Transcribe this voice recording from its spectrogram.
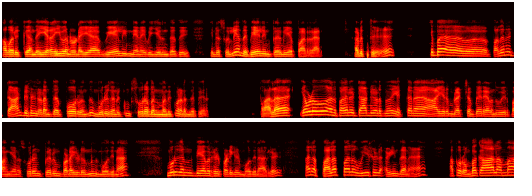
அவருக்கு அந்த இறைவனுடைய வேலின் நினைவு இருந்தது என்று சொல்லி அந்த வேலின் பெருமையை பாடுறார். அடுத்து இப்ப பதினெட்டு ஆண்டுகள் நடந்த போர் வந்து முருகனுக்கும் சூரபன்மனுக்கும் நடந்த பேர். பல எவ்வளவோ அந்த பதினெட்டு ஆண்டு நடந்தது? எத்தனை ஆயிரம் லட்சம் பேர் இறந்து போயிருப்பாங்க. ஏன்னா சூரன் பெரும் படையுடன் மோதினா முருகன் தேவர்கள் படைகள் மோதினார்கள். அதில் பல பல உயிர்கள் அழிந்தன. அப்போ ரொம்ப காலமா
